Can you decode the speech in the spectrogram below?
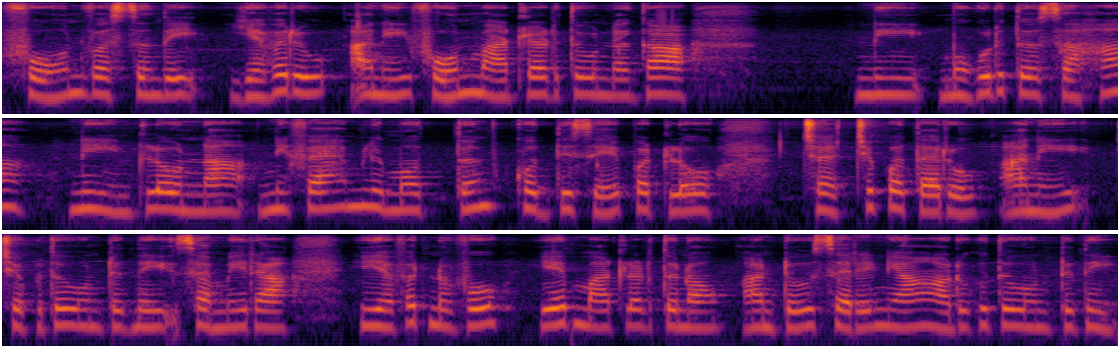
ఫోన్ వస్తుంది. ఎవరు? అని ఫోన్ మాట్లాడుతూ ఉండగా నీ మొగుడితో సహా నీ ఇంట్లో ఉన్న నీ ఫ్యామిలీ మొత్తం కొద్దిసేపట్లో చచ్చిపోతారు అని చెబుతూ ఉంటుంది సమీర. ఎవరు నువ్వు? ఏం మాట్లాడుతున్నావు? అంటూ శరణ్య అడుగుతూ ఉంటుంది.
